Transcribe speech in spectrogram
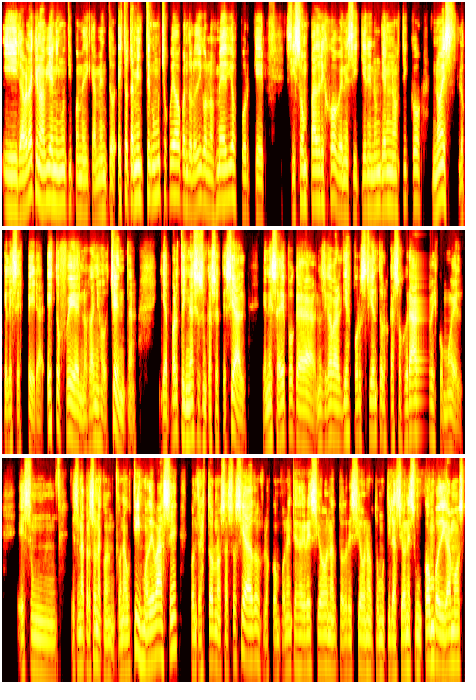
Y la verdad que no había ningún tipo de medicamento. Esto también tengo mucho cuidado cuando lo digo en los medios porque si son padres jóvenes y tienen un diagnóstico, no es lo que les espera. Esto fue en los años 80 y aparte Ignacio es un caso especial en esa época nos llegaba al 10% los casos graves como él. Es una persona con, autismo de base, con trastornos asociados, los componentes de agresión, autoagresión, automutilación, es un combo, digamos,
